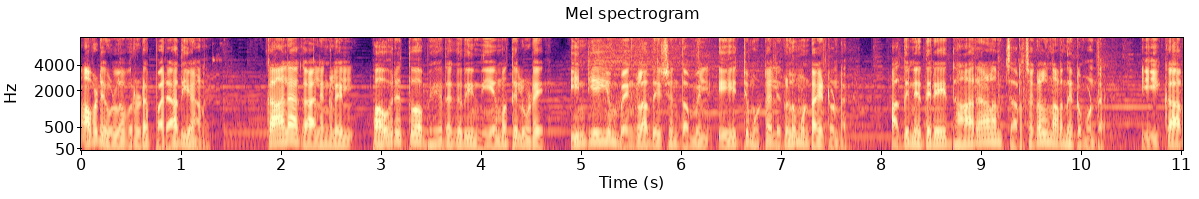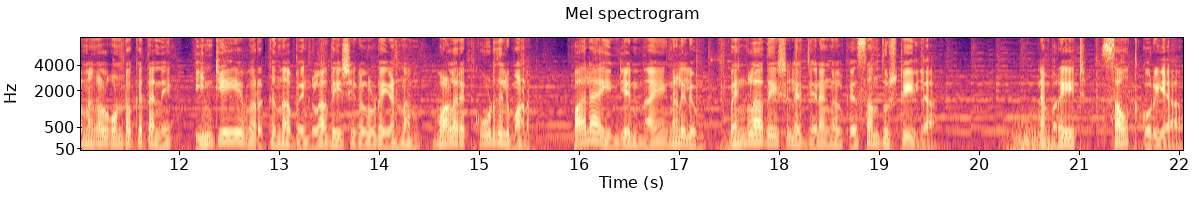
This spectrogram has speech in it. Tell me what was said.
അവിടെയുള്ളവരുടെ പരാതിയാണ്. കാലാകാലങ്ങളിൽ പൗരത്വ ഭേദഗതി നിയമത്തിലൂടെ ഇന്ത്യയും ബംഗ്ലാദേശും തമ്മിൽ ഏറ്റുമുട്ടലുകളും ഉണ്ടായിട്ടുണ്ട്. അതിനെതിരെ ധാരാളം ചർച്ചകൾ നടന്നിട്ടുമുണ്ട്. ഈ കാരണങ്ങൾ കൊണ്ടൊക്കെ തന്നെ ഇന്ത്യയെ വെറുക്കുന്ന ബംഗ്ലാദേശികളുടെ എണ്ണം വളരെ കൂടുതലുമാണ്. പല ഇന്ത്യൻ നയങ്ങളിലും ബംഗ്ലാദേശിലെ ജനങ്ങൾക്ക് സന്തുഷ്ടിയില്ല. Number eight South Korea.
